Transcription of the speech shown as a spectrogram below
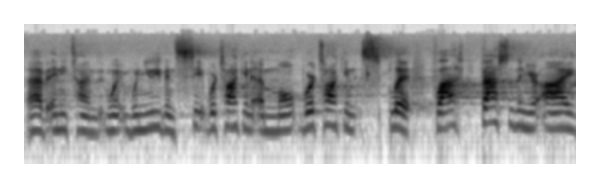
Have any time when, when you even see we're talking a mo- we're talking split flash, faster than your eye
